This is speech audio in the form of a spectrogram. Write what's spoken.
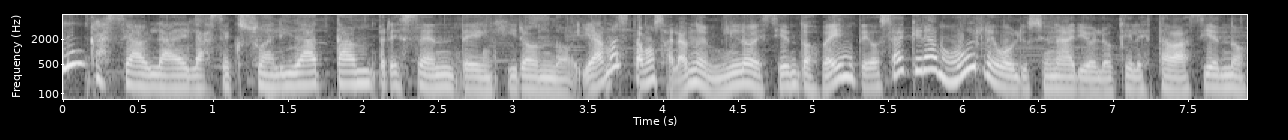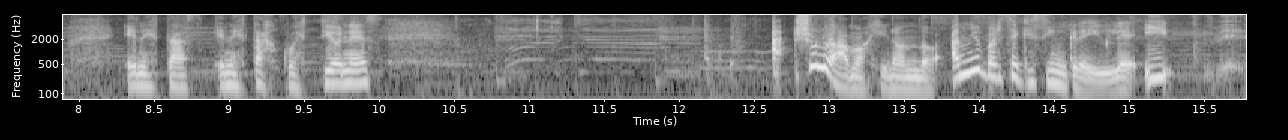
nunca se habla de la sexualidad tan presente en Girondo. Y además estamos hablando en 1920, o sea que era muy revolucionario lo que él estaba haciendo en estas, en estas cuestiones yo lo amo a Girondo. A mí me parece que es increíble. Y eh,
